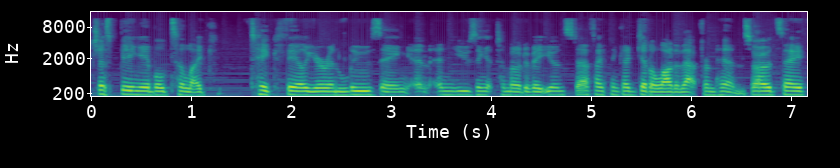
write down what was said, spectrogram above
just being able to like take failure and losing and, and using it to motivate you and stuff. I think I get a lot of that from him. So I would say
